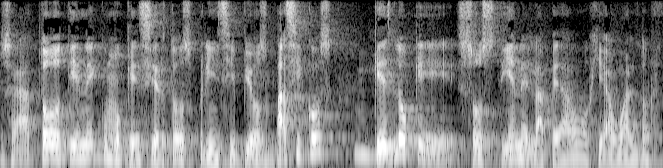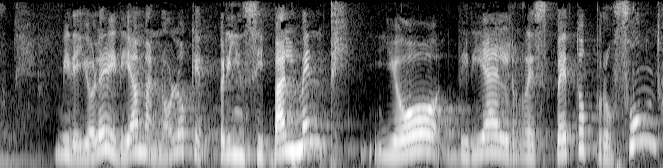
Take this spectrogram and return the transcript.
O sea, todo tiene como que ciertos principios básicos. ¿Qué es lo que sostiene la pedagogía Waldorf? Mire, yo le diría a Manolo que principalmente, yo diría el respeto profundo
